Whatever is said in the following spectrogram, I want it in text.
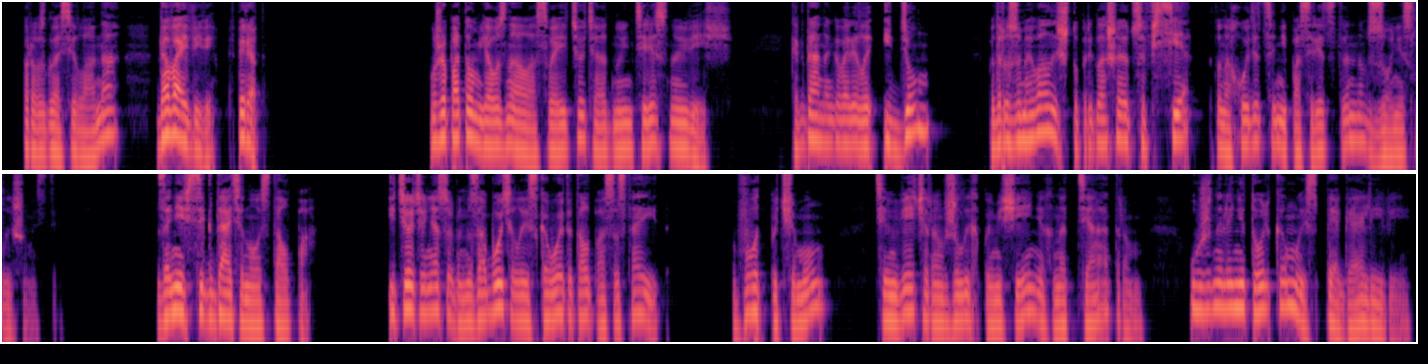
— провозгласила она. «Давай, Виви, вперед!» Уже потом я узнала о своей тете одну интересную вещь. Когда она говорила «идем», подразумевалось, что приглашаются все, кто находится непосредственно в зоне слышимости. За ней всегда тянулась толпа. И тетя не особенно заботила, из кого эта толпа состоит. Вот почему тем вечером в жилых помещениях над театром ужинали не только мы с Пегой Оливией,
